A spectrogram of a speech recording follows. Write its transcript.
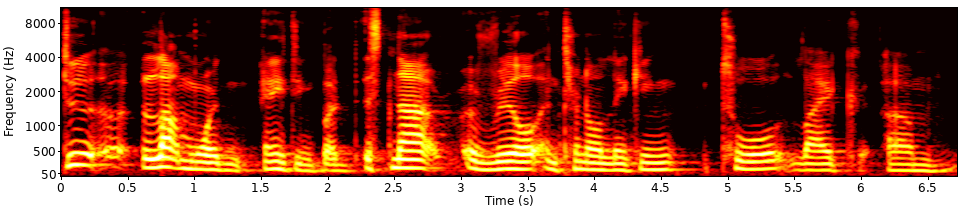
do a lot more than anything, but it's not a real internal linking tool like um,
